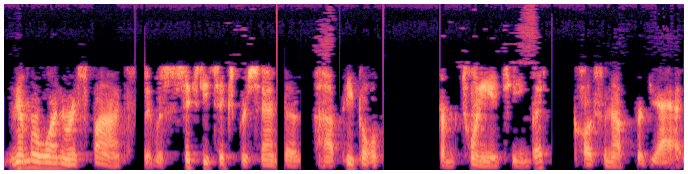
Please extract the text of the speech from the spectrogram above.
number one response, it was 66% of uh, people from 2018, but close enough for jazz.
